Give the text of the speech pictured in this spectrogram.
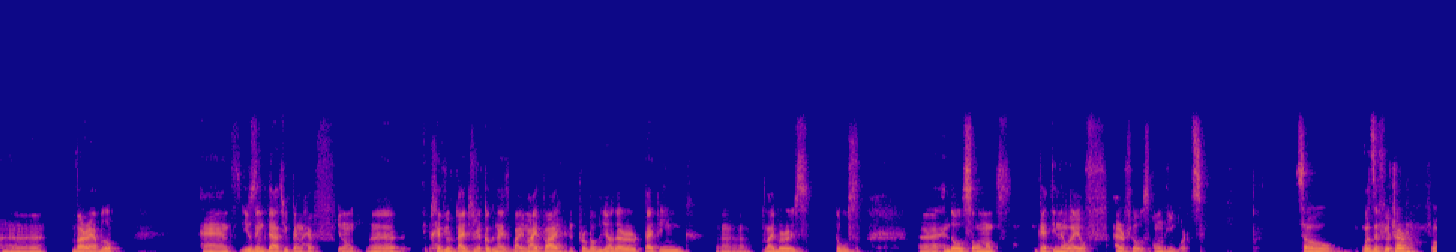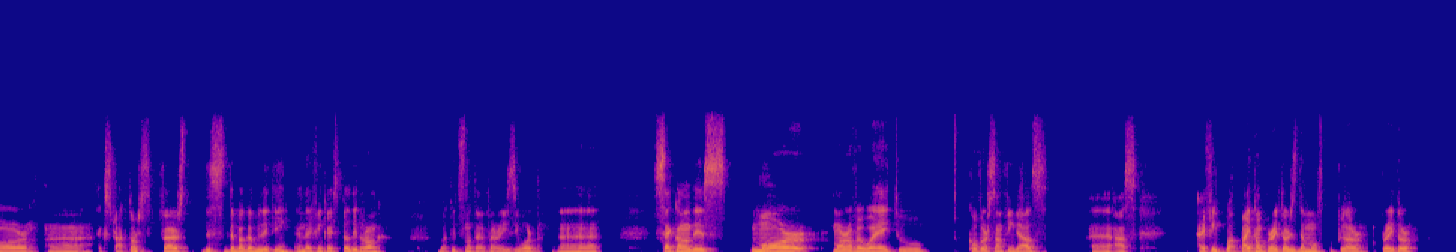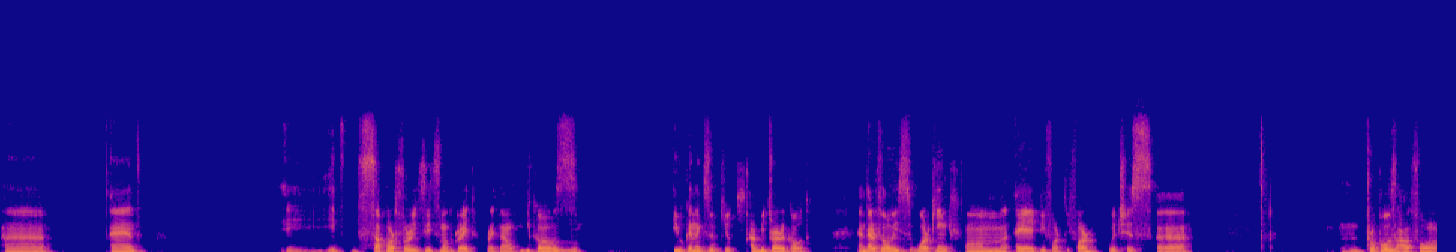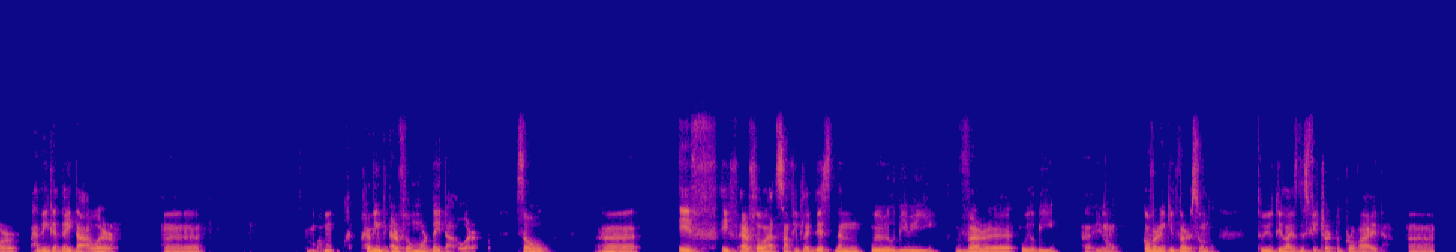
uh, variable. And using that, you can have, you know, uh, have your types recognized by MyPy and probably other typing uh, libraries, tools, uh, and also not get in the way of Airflow's own imports. So what's the future for uh, extractors? First, this debuggability, and I think I spelled it wrong, but it's not a very easy word. Uh, second is more, more of a way to cover something else, uh, as I think Python operator is the most popular operator, uh, and it support for it it's not great right now because you can execute arbitrary code. And Airflow is working on AIP44, which is a proposal for having a data aware, uh, having Airflow more data aware. So uh, if if Airflow adds something like this, then we will be very will be uh, you know covering it very soon to utilize this feature to provide uh,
